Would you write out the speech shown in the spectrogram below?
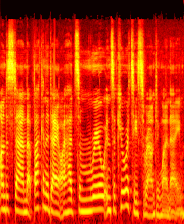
understand that back in the day, I had some real insecurities surrounding my name.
